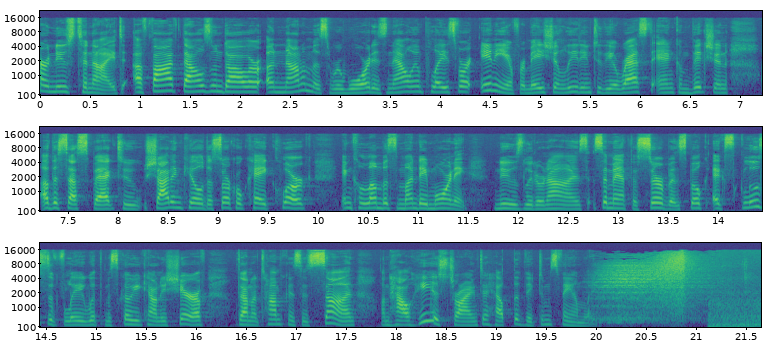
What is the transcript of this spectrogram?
Our news tonight, a $5,000 anonymous reward is now in place for any information leading to the arrest and conviction of the suspect who shot and killed a Circle K clerk in Columbus Monday morning. News Leader 9's Samantha Serbin spoke exclusively with Muscogee County Sheriff Donna Tompkins' son on how he is trying to help the victim's family.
